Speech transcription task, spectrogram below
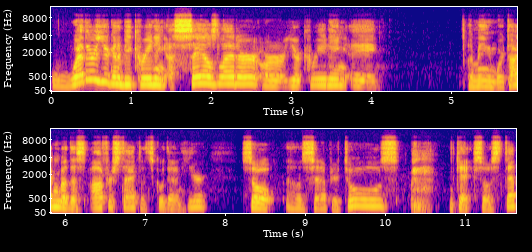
whether you're going to be creating a sales letter or you're creating a I mean we're talking about this offer stack. Let's go down here. So let's set up your tools. Okay so step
